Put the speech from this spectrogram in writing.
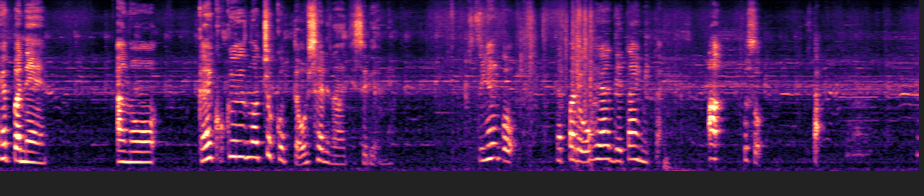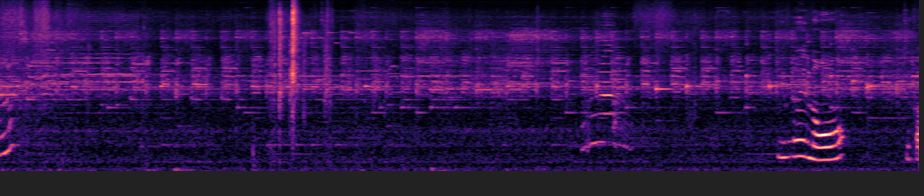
やっぱねあの外国のチョコっておしゃれな味するよねちょっとにゃんこやっぱりお部屋出たいみたい。あ嘘。来た。眠いの？違うか。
